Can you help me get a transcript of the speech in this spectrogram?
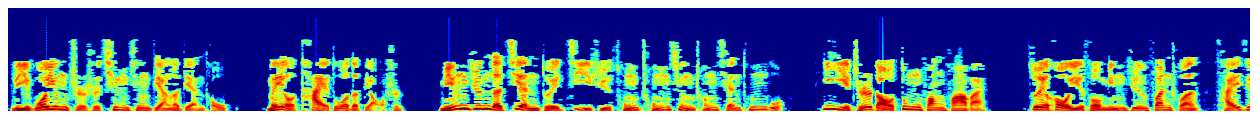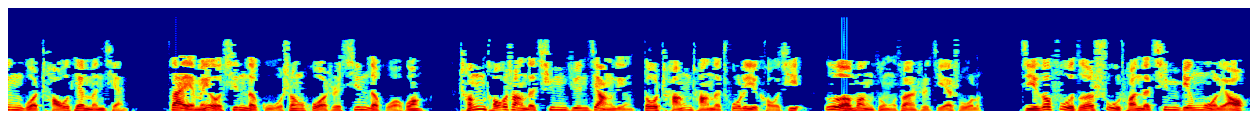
李国英只是轻轻点了点头，没有太多的表示。明军的舰队继续从重庆城前通过，一直到东方发白，最后一艘明军帆船才经过朝天门前。再也没有新的鼓声或是新的火光，城头上的清军将领都长长的出了一口气，噩梦总算是结束了。几个负责数船的亲兵幕僚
